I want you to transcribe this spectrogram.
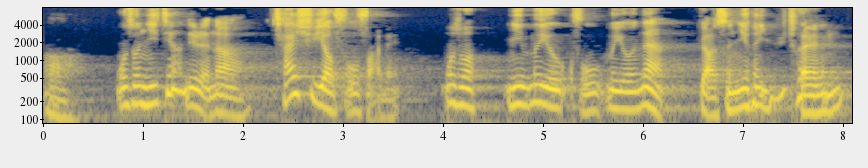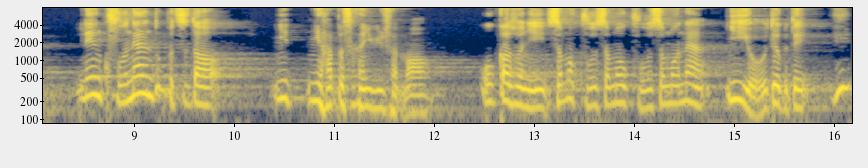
啊。我说你这样的人呐，才需要佛法呢。我说你没有苦没有难，表示你很愚蠢，连苦难都不知道，你你还不是很愚蠢吗？我告诉你，什么苦什么苦什么难，你有对不对？咦，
